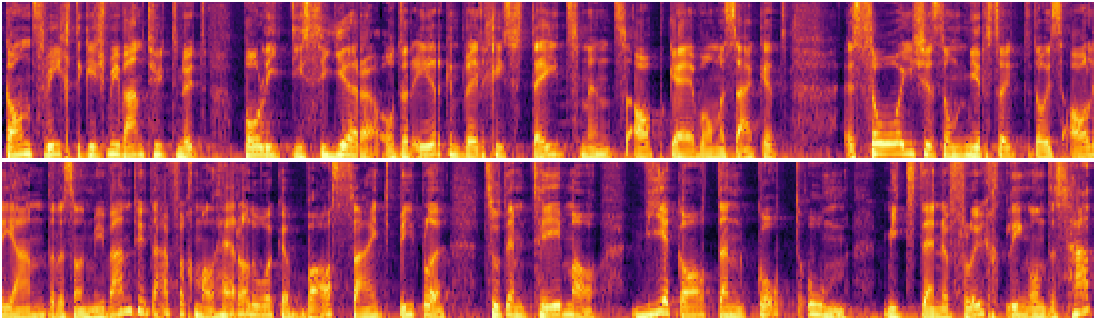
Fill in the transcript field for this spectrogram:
Ganz wichtig ist, wir wollen heute nicht politisieren oder irgendwelche Statements abgeben, wo man sagt, so ist es und wir sollten uns alle ändern, sondern wir wollen heute einfach mal heranschauen, was sagt die Bibel zu dem Thema. Wie geht denn Gott um mit diesen Flüchtlingen? Und es hat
